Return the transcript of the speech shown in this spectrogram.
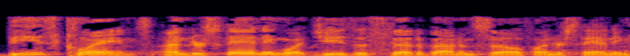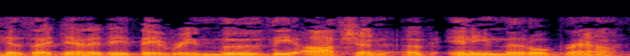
These claims, understanding what Jesus said about himself, understanding his identity, they remove the option of any middle ground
